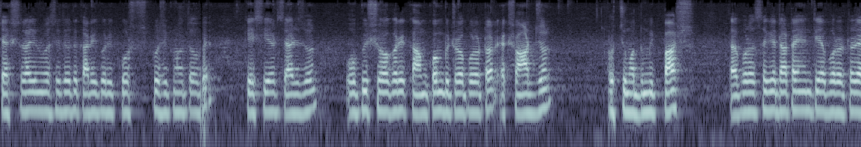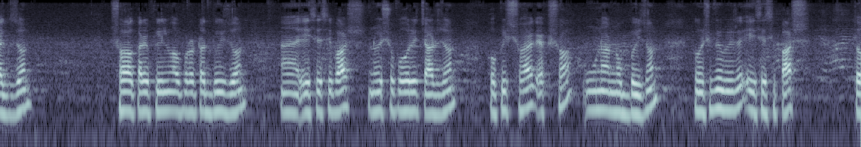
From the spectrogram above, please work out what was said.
টেক্সটাইল ইউনিভার্সিটি হতে কারিগরি কোর্স প্রশিক্ষণ হতে হবে। কেশিয়ার চারজন, অফিস সহকারী কাম কম্পিউটার অপারেটর একশো আটজন উচ্চ মাধ্যমিক পাস তারপর হচ্ছে গিয়ে ডাটা এন্ট্রি অপারেটর একজন, সহকারী ফিল্ম অপারেটর দুইজন এইচএসসি পাস নৈশ প্রহরী চারজন, অফিস সহায়ক একশো উনানব্বই জন স্বীকৃত এইচএসসি পাস তো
